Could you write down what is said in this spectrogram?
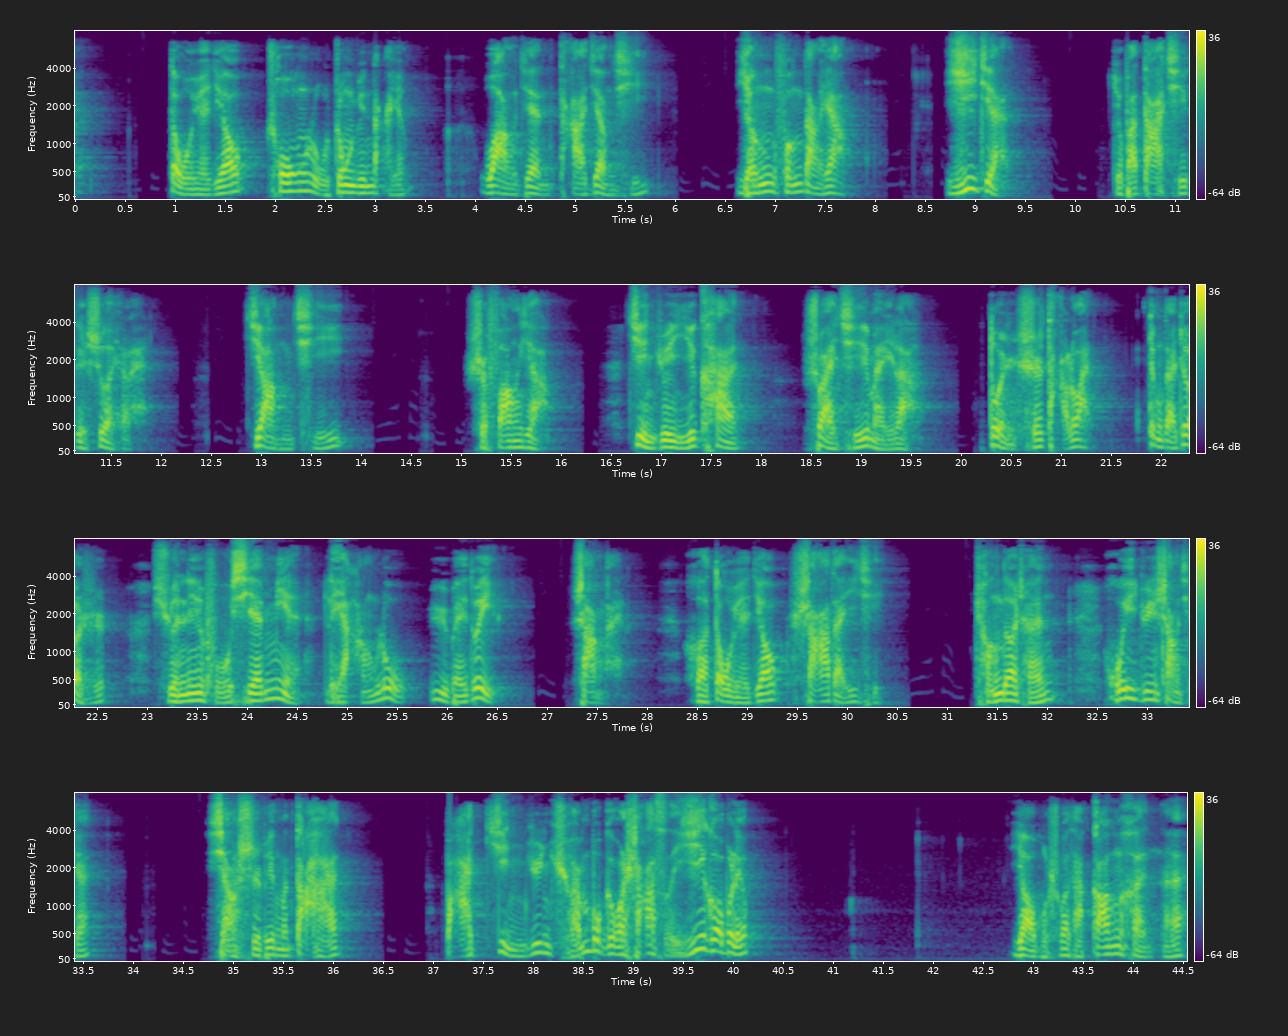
窦月娇冲入中军大营，望见大将旗。迎风荡漾，一箭就把大旗给射下来了。将旗是方向，晋军一看帅旗没了，顿时大乱。正在这时，荀林甫先灭两路预备队上来了，和窦月娇杀在一起。程德臣挥军上前，向士兵们大喊。把晋军全部给我杀死，一个不留！要不说他刚狠呢。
